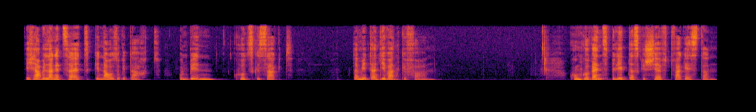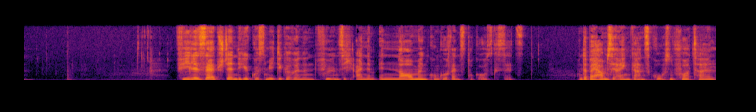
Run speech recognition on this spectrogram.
Ich habe lange Zeit genauso gedacht und bin, kurz gesagt, damit an die Wand gefahren. Konkurrenz belebt das Geschäft war gestern. Viele selbstständige Kosmetikerinnen fühlen sich einem enormen Konkurrenzdruck ausgesetzt. Und dabei haben sie einen ganz großen Vorteil.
